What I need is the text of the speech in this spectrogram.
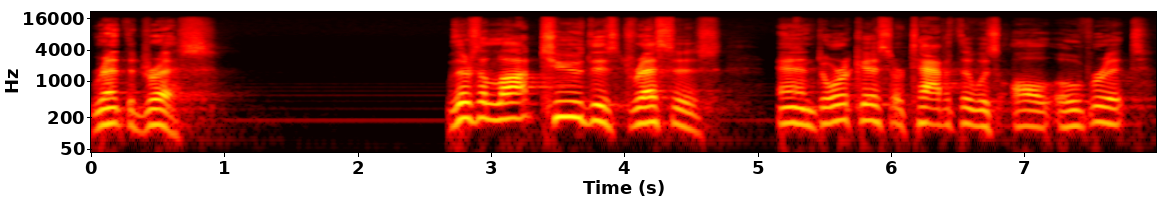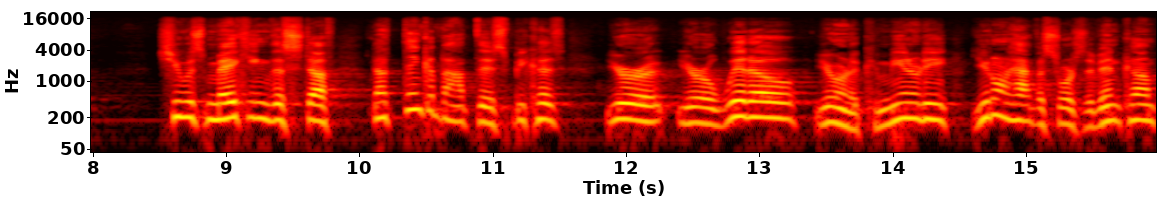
Rent the dress. There's a lot to these dresses and Dorcas or Tabitha was all over it. She was making this stuff. Now, think about this because you're a, you're a widow, you're in a community, you don't have a source of income,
